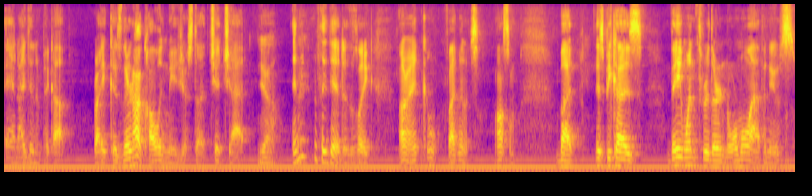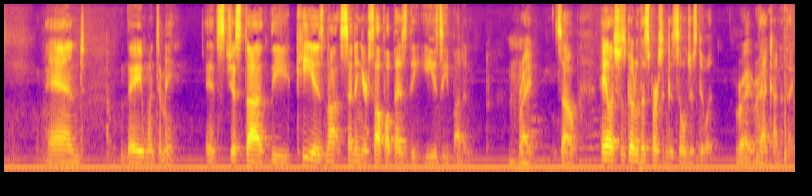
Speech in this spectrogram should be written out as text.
and I didn't pick up, right? Because they're not calling me just to chit chat. yeah, And even if they did, it's like, all right, cool, five minutes, awesome. But it's because they went through their normal avenues and they went to me. It's just uh, the key is not setting yourself up as the easy button, Mhm. right? So, hey, let's just go to this person because he'll just do it. Right, right. That kind of thing.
